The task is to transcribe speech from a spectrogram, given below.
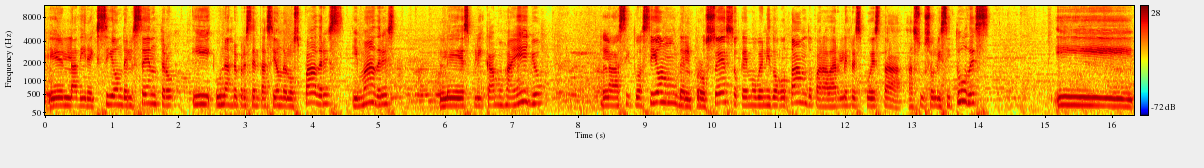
eh, la dirección del centro y una representación de los padres y madres. Le explicamos a ellos la situación del proceso que hemos venido agotando para darles respuesta a sus solicitudes y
